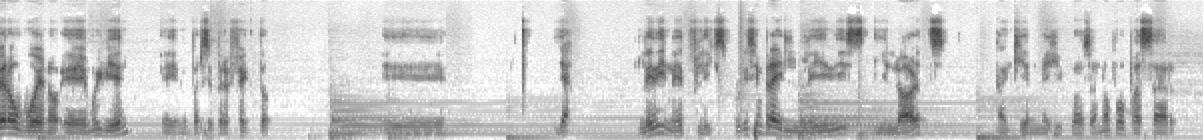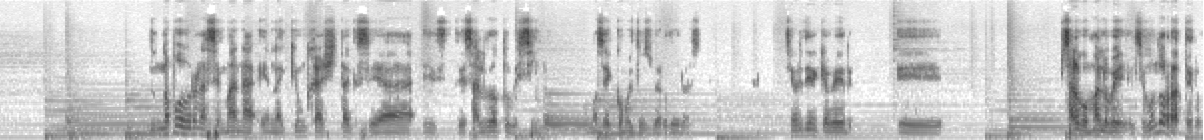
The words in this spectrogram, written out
Pero bueno, eh, muy bien, eh, me parece perfecto. Eh, ya, Lady Netflix, porque siempre hay ladies y lords aquí en México, o sea, no puedo pasar no puedo durar una semana en la que un hashtag sea este saludo a tu vecino, no sé, come tus verduras. Siempre tiene que haber eh, pues algo malo, ve. El segundo ratero.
